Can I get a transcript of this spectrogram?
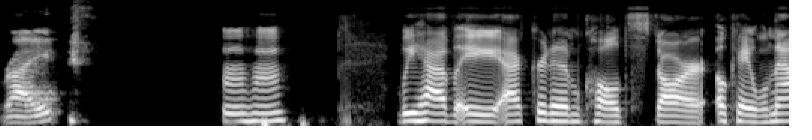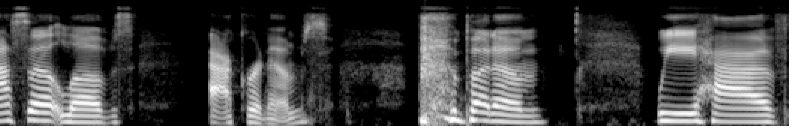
right? Mm-hmm. We have a acronym called STAR. Okay, well, NASA loves acronyms, but um, we have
